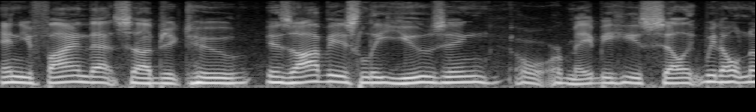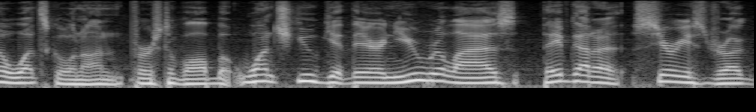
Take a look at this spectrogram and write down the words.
and you find that subject who is obviously using or, or, maybe he's selling we don't know what's going on first of all but once you get there and you realize they've got a serious drug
